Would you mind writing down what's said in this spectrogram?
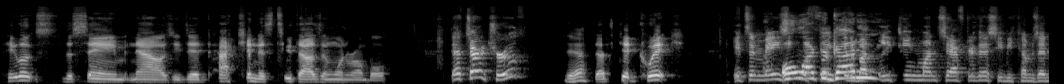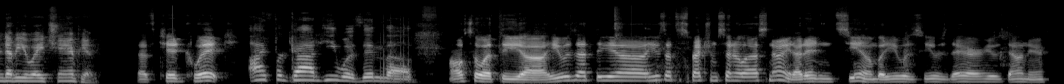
he looks the same now as he did back in this 2001 Rumble. That's R Truth. Yeah. That's Kid Kwik. It's amazing. Oh, to I think forgot that About he- 18 months after this, he becomes NWA champion. That's Kid Kwik. I forgot he was in the. Also at the uh he was at the uh he was at the Spectrum Center last night. I didn't see him, but he was he was there. He was down there.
